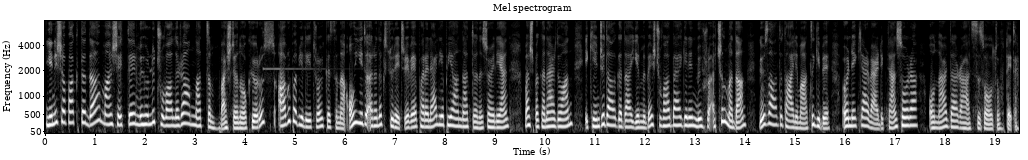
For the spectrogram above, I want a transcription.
Yeni Şafak'ta da manşette mühürlü çuvalları anlattım başlığını okuyoruz. Avrupa Birliği Troikası'na 17 Aralık süreci ve paralel yapıyı anlattığını söyleyen Başbakan Erdoğan, ikinci dalgada 25 çuval belgenin mührü açılmadan gözaltı talimatı gibi örnekler verdikten sonra onlar da rahatsız oldu dedi.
